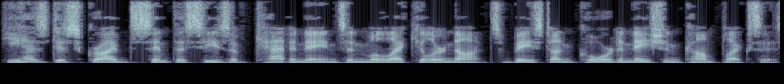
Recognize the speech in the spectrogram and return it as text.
He has described syntheses of catenanes and molecular knots based on coordination complexes.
